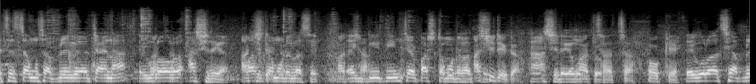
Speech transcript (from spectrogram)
এসএস চামচ আপনি এগুলো চায়না। এগুলো হলো আশি টাকা। পাঁচটা টাকা। মডেল আছে। আচ্ছা। এক দুই তিন চার পাঁচটা মডেল আছে। 80 টাকা? হ্যাঁ আশি টাকা আচ্ছা আচ্ছা। ওকে এগুলো আছে আপনি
